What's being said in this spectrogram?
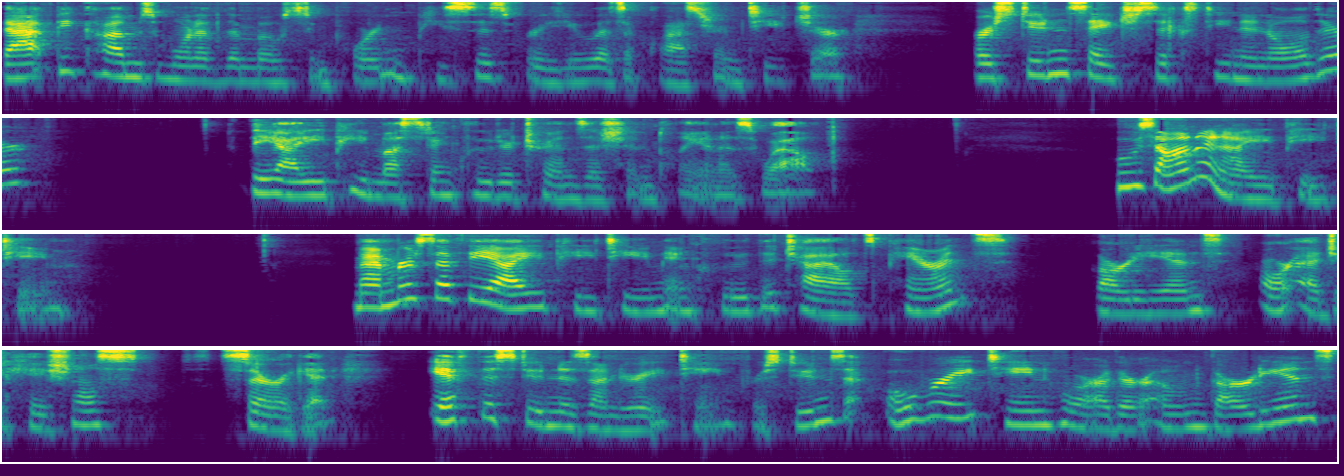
That becomes one of the most important pieces for you as a classroom teacher. For students age 16 and older, the IEP must include a transition plan as well. Who's on an IEP team? Members of the IEP team include the child's parents, guardians, or educational surrogate if the student is under 18. For students over 18 who are their own guardians,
